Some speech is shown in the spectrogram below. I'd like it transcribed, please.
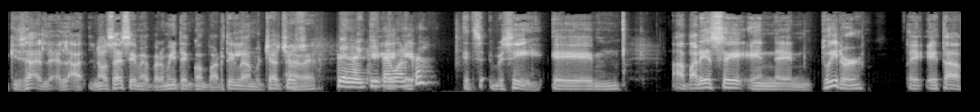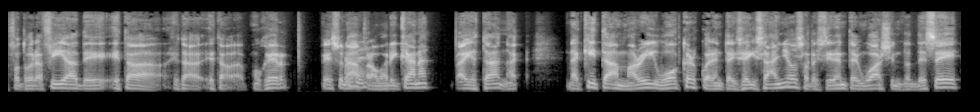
quizás, no sé si me permiten compartirla, muchachos. A ver. ¿De Nakita Eh, eh, Walker? Es- sí, eh, aparece en, en Twitter eh, esta fotografía de esta, esta, esta mujer, que es una afroamericana. Ahí está, Na- Nakita Marie Walker, 46 años, residente en Washington, D.C.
